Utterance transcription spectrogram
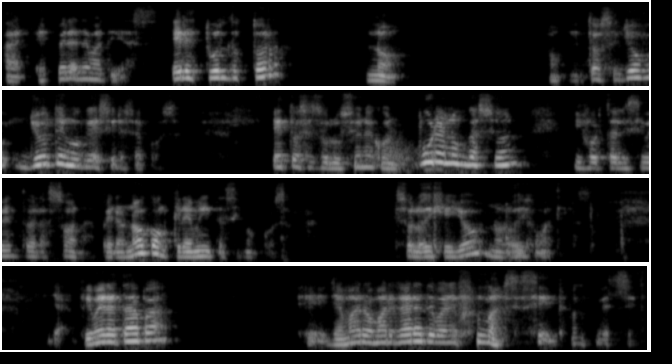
A ver, espérate, Matías. ¿Eres tú el doctor? No. no. Entonces, yo, yo tengo que decir esa cosa. Esto se soluciona con pura elongación y fortalecimiento de la zona, pero no con cremitas y con cosas eso lo dije yo, no lo dijo Matías. Ya, primera etapa, eh, llamar a Omar Gárate para informarse. Sí, también es cierto.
